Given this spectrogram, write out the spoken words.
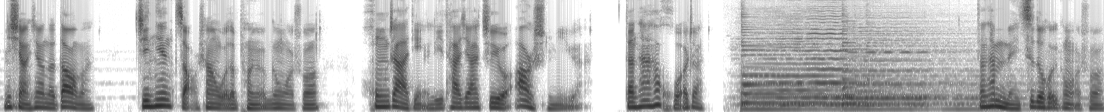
你想象得到吗？今天早上我的朋友跟我说，轰炸点离他家只有二十米远，但他还活着。但他每次都会跟我说：“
